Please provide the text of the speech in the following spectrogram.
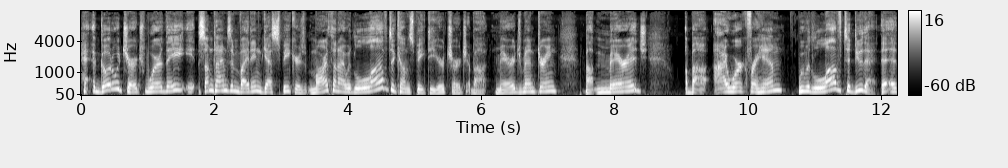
ha- go to a church where they sometimes invite in guest speakers, Martha and I would love to come speak to your church about marriage mentoring, about marriage. About I work for him, we would love to do that. Uh,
